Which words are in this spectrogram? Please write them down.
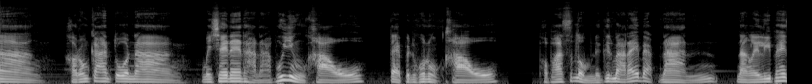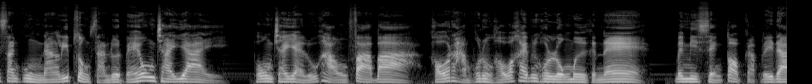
นาง เขาต้องการตัวนาง ไม่ใช่ในฐานะผู้หญิงของเขา แต่เป็นคนของเขา พอพระสนมนึกขึ้นมาได้แบบนั้น นางเลยรีบให้ซังกุงนางรีบส่งสารด่วนไปให้องค์ชายใหญ่พอองค์ชายใหญ่รู้ข่าวของฟาบา เขาถามคนของเขาว่าใครเป็นคนลงมือกันแน่ ไม่มีเสียงตอบกลับใด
